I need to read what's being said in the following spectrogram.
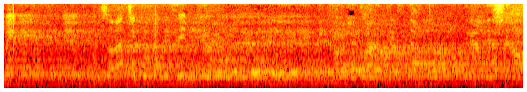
come eh, personaggi come ad esempio eh, Nicola Levante è stato un grande scenario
